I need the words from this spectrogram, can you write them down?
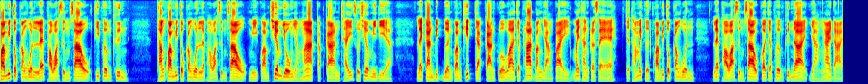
ความวิตกกังวลและภาวะซึมเศร้าที่เพิ่มขึ้น ทั้งความวิตกกังวลและภาวะซึมเศร้า มีความเชื่อมโยงอย่างมากกับการใช้โซเชียลมีเดียและการบิดเบือนความคิดจากการกลัวว่าจะพลาดบางอย่างไป ไม่ทันกระแส จะทำให้เกิดความวิตกกังวล และภาวะซึมเศร้าก็จะเพิ่มขึ้นได้อย่างง่ายดาย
